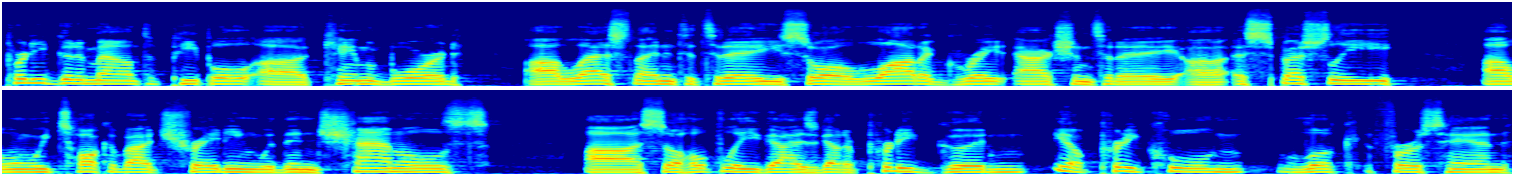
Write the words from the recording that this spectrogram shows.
pretty good amount of people came aboard last night into today. You saw a lot of great action today, especially uh, when we talk about trading within channels. Uh, so hopefully you guys got a pretty good, you know, pretty cool look firsthand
